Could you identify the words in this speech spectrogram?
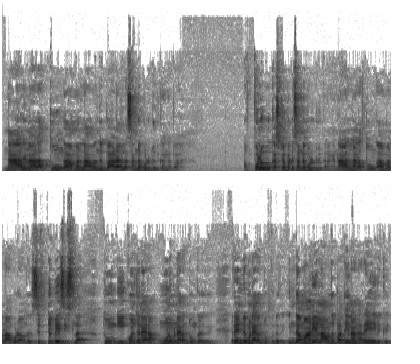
நாலு நாளாக தூங்காமல்லாம் வந்து பார்டரில் சண்டை போட்டுட்டு இருக்காங்கப்பா. அவ்வளவு கஷ்டப்பட்டு சண்டை போட்டுட்டு இருக்காங்க நாலு நாளாக தூங்காமல்லாம் கூட வந்து ஷிஃப்ட் பேசிஸில் தூங்கி கொஞ்ச நேரம் மூணு மணி நேரம் தூங்குறது ரெண்டு மணி நேரம் தூங்குறது இந்த மாதிரி எல்லாம் வந்து பார்த்தீங்கன்னா நிறைய இருக்குது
